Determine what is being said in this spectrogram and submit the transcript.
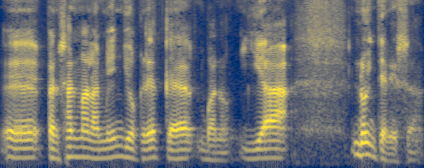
eh, pensant malament, jo crec que, bueno, hi ha... No interessa.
